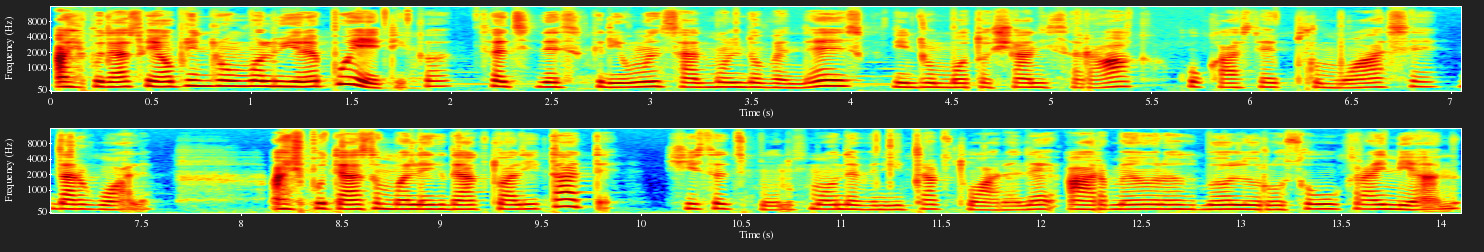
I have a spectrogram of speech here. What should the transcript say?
aș putea să iau printr-o învăluire poetică, să-ți descriu un sat moldovenesc, dintr-un botoșan sărac, cu case frumoase, dar goale. Aș putea să mă leg de actualitate și să-ți spun cum au devenit tractoarele arme în războiul ruso-ucrainian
